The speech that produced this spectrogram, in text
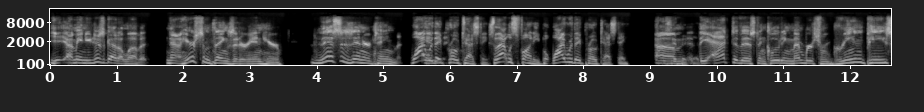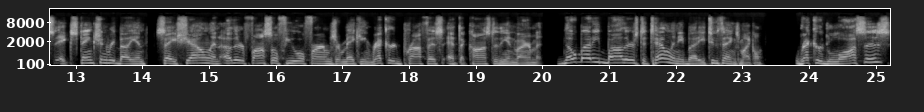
yeah, I mean, you just got to love it. Now, here's some things that are in here. This is entertainment. Why and, were they protesting? So that was funny, but why were they protesting? Um, the activists, including members from Greenpeace, Extinction Rebellion, say Shell and other fossil fuel firms are making record profits at the cost of the environment. Nobody bothers to tell anybody two things, Michael record losses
